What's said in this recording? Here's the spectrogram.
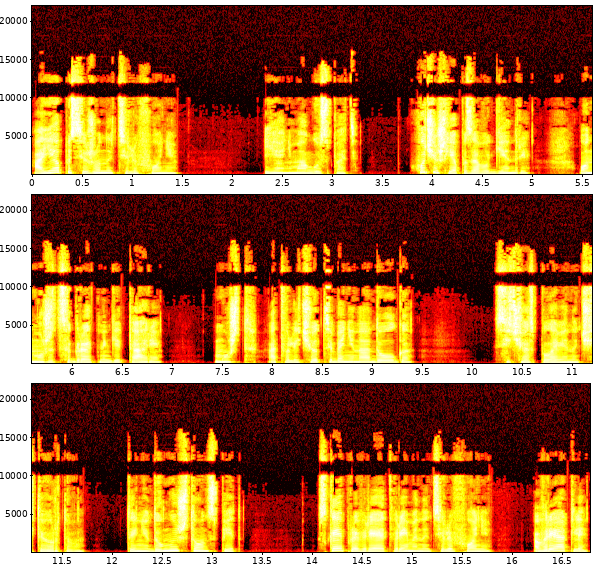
а я посижу на телефоне? Я не могу спать. Хочешь, я позову Генри? Он может сыграть на гитаре. Может, отвлечет тебя ненадолго. Сейчас половина четвертого. Ты не думаешь, что он спит? Скай проверяет время на телефоне. Вряд ли.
